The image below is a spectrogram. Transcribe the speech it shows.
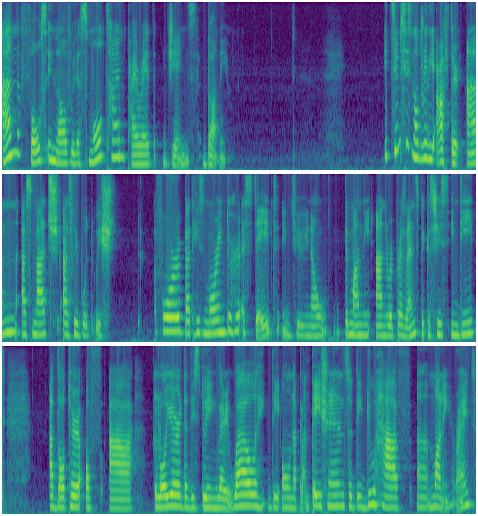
Anne falls in love with a small time pirate, James Bonny. It seems he's not really after Anne as much as we would wish for, but he's more into her estate, into, you know, the money Anne represents, because she's indeed a daughter of a lawyer that is doing very well. They own a plantation, so they do have uh, money, right?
